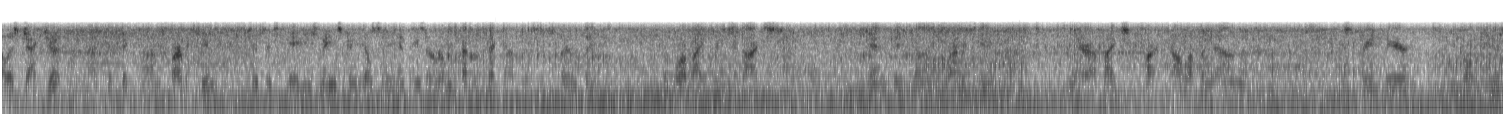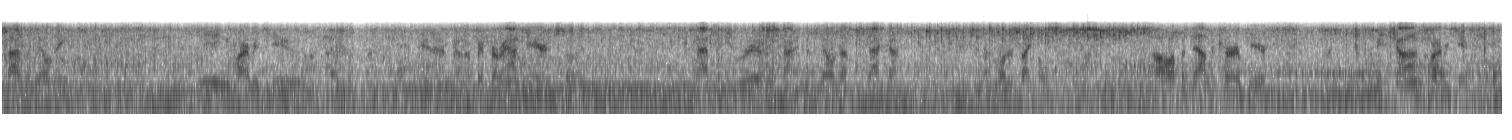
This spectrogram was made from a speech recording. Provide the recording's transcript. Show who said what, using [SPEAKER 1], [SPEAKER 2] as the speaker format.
[SPEAKER 1] Well, this is Jack Jewett. I'm back at Big John's Barbecue, 268 East Main Street, Hill City, and things are really starting to pick up. This is Thursday before Bike Week starts. Again, Big John's Barbecue. And there are bikes parked all up and down the street here. People either side of the building eating barbecue. And I'm going to whip around here so traffic's really starting to build up, stack up. Got motorcycles all up and down the curb here. Big John's Barbecue.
